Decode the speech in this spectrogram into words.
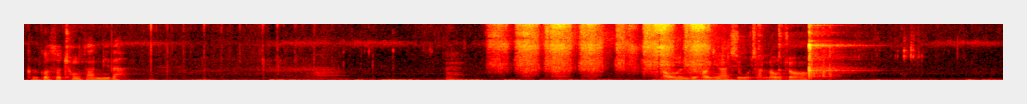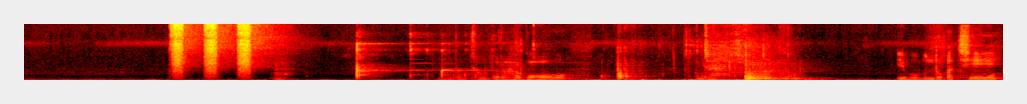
긁어서 청소합니다. 네. 나오는지 확인하시고 잘 나오죠. 네. 일단 청소를 하고 자, 이 부분도 같이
